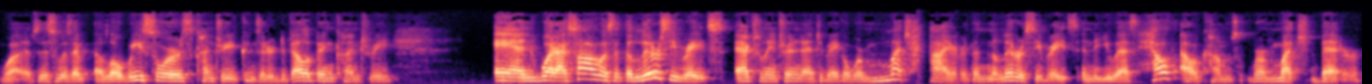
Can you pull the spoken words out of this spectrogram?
was. This was a, a low resource country, considered developing country. And what I saw was that the literacy rates actually in Trinidad and Tobago were much higher than the literacy rates in the US. Health outcomes were much better.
